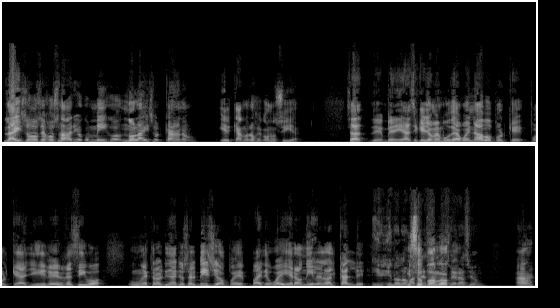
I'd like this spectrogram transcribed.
la hizo José Rosario conmigo, no la hizo el Cano, y el Cano lo reconocía. O sea, venía a decir que yo me mudé a Guaynabo porque, porque allí re- recibo un extraordinario servicio, pues, by the way, era O'Neill el alcalde. Y, y no tomaste supongo que- en consideración. ¿Ah?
